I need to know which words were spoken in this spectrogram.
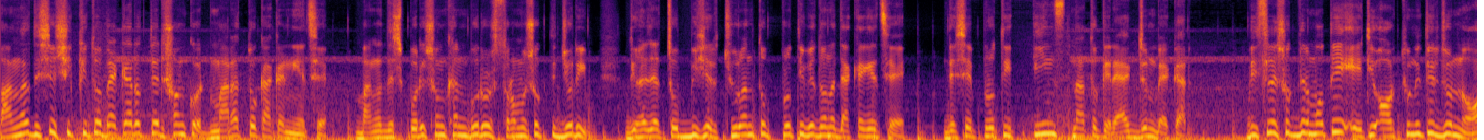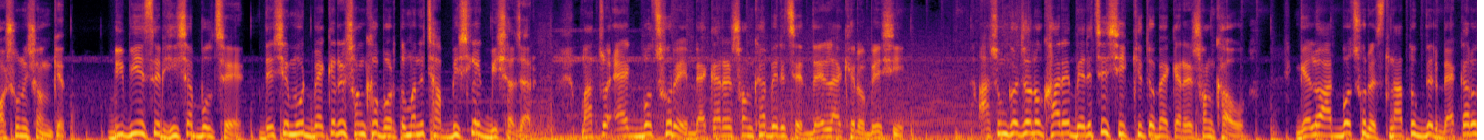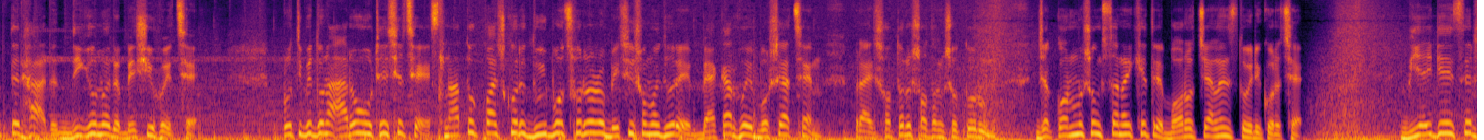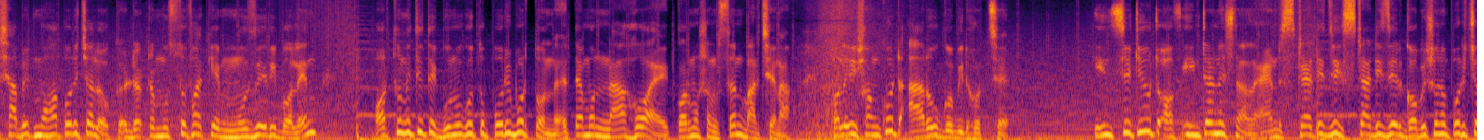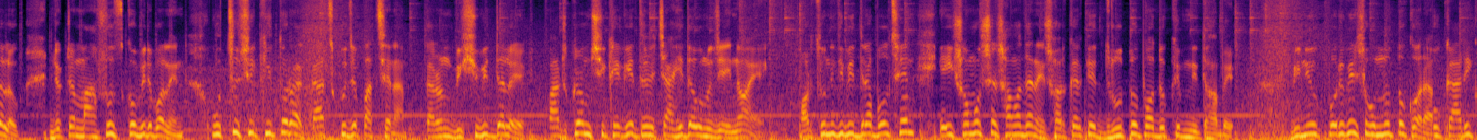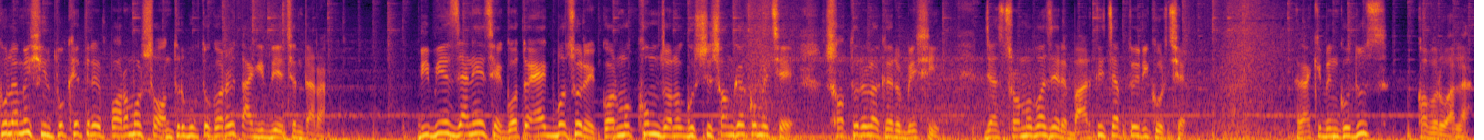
বাংলাদেশে শিক্ষিত বেকারত্বের সংকট মারাত্মক আকার নিয়েছে। বাংলাদেশ পরিসংখ্যান ব্যুরোর শ্রমশক্তি জরিপ দুই হাজার চব্বিশের চূড়ান্ত প্রতিবেদনে দেখা গেছে, দেশে প্রতি তিন স্নাতকের একজন বেকার। বিশ্লেষকদের মতে, এটি অর্থনীতির জন্য অশনি সংকেত। বিবিএস এর হিসাব বলছে, দেশে মোট বেকারের সংখ্যা বর্তমানে ছাব্বিশ লাখ বিশ হাজার। মাত্র এক বছরে বেকারের সংখ্যা বেড়েছে দেড় লাখেরও বেশি। আশঙ্কাজনক হারে বেড়েছে শিক্ষিত বেকারের সংখ্যাও। গেল আট বছরে স্নাতকদের বেকারত্বের হার দ্বিগুণেরও বেশি হয়েছে। প্রতিবেদনে আরও উঠে এসেছে, স্নাতক পাশ করে দুই বছরেরও বেশি সময় ধরে বেকার হয়ে বসে আছেন প্রায় সতেরো শতাংশ তরুণ, যা কর্মসংস্থানের ক্ষেত্রে বড় চ্যালেঞ্জ তৈরি করেছে। বিআইডিএস এর সাবেক মহাপরিচালক ডক্টর মুস্তফা কে মুজেরি বলেন, অর্থনীতিতে গুণগত পরিবর্তন তেমন না হওয়ায় কর্মসংস্থান বাড়ছে না। ফলে এই সংকট আরও গভীর হচ্ছে। Institute of international and strategic স্টাডিজের গবেষণা পরিচালক ডক্টর মাহফুজ কবির বলেন, উচ্চশিক্ষিতরা কাজ খুঁজে পাচ্ছে না, কারণ বিশ্ববিদ্যালয়ে পাঠক্রম শিক্ষাক্ষেত্রের চাহিদা অনুযায়ী নয়। অর্থনীতিবিদরা বলছেন, এই সমস্যা সমাধানে সরকারকে দ্রুত পদক্ষেপ নিতে হবে। বিনিয়োগ পরিবেশ উন্নত করা ও কারিকুলামে শিল্পক্ষেত্রের পরামর্শ অন্তর্ভুক্ত করার তাগিদ দিয়েছেন তারা। বিবিএস জানিয়েছে, গত এক বছরে কর্মক্ষম জনগোষ্ঠীর সংখ্যা কমেছে সতেরো লাখেরও বেশি, যা শ্রমবাজারে বাড়তি চাপ তৈরি করছে। রাকিবেন কুদুস খবরওয়ালা।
